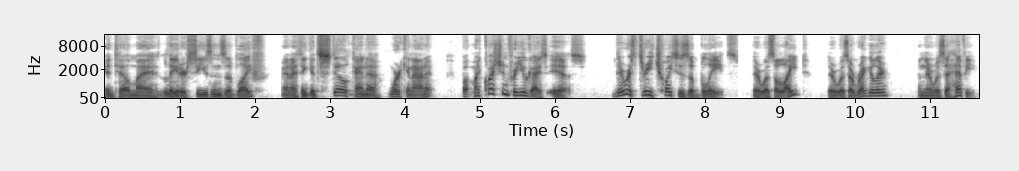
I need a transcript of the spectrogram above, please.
until my later seasons of life. And I think it's still kind of working on it. But my question for you guys is there was three choices of blades. There was a light, there was a regular, and there was a heavy.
